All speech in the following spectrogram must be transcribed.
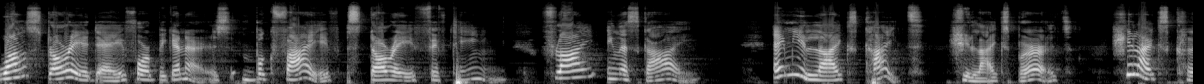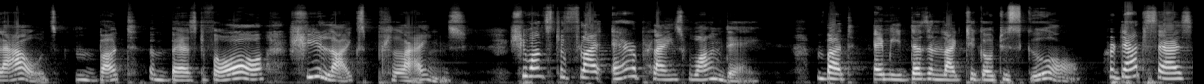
One Story a Day for Beginners, Book 5, Story 15. Fly in the Sky. Amy likes kites. She likes birds. She likes clouds, but best of all, she likes planes. She wants to fly airplanes one day. But Amy doesn't like to go to school. Her dad says,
